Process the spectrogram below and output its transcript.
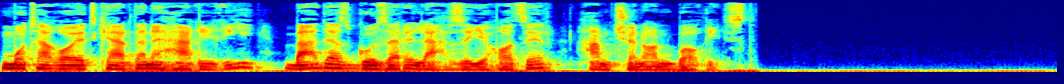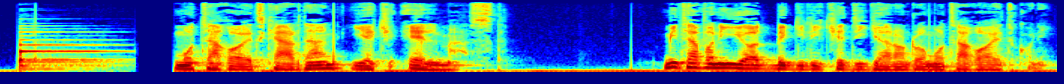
متقاعد کردن حقیقی بعد از گذر لحظه حاضر همچنان باقی است. متقاعد کردن یک علم است. می توانی یاد بگیری که دیگران را متقاعد کنی.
